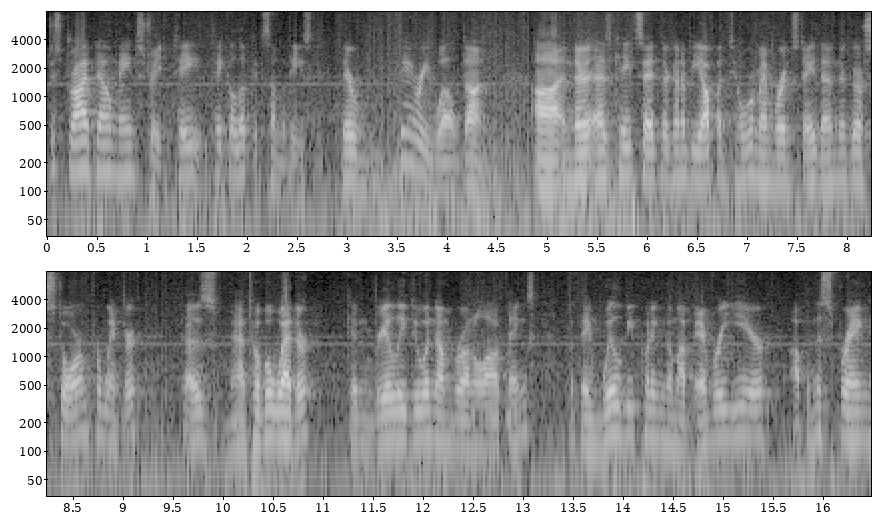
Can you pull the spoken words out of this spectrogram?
Just drive down Main Street. Take, take a look at some of these. They're very well done. Uh, and as Kate said, they're going to be up until Remembrance Day. Then they're going to storm for winter because Manitoba weather can really do a number on a lot of things. But they will be putting them up every year, up in the spring,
